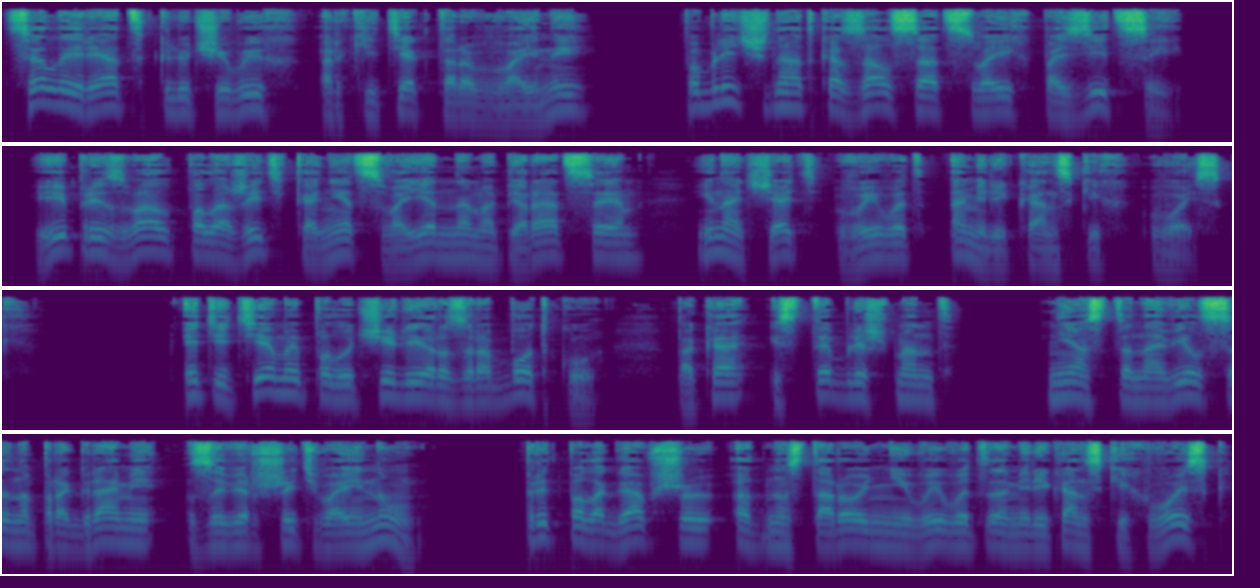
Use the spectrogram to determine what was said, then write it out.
целый ряд ключевых архитекторов войны публично отказался от своих позиций и призвал положить конец военным операциям и начать вывод американских войск. Эти темы получили разработку, пока истеблишмент не остановился на программе «Завершить войну», предполагавшую односторонний вывод американских войск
